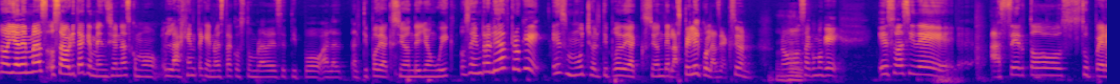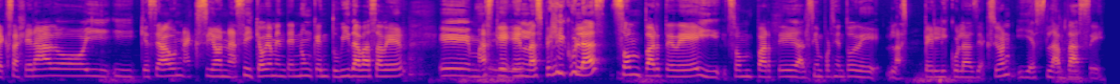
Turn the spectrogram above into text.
No, y además, o sea, ahorita que mencionas como la gente que no está acostumbrada a ese tipo, a la- al tipo de acción de John Wick, o sea, en realidad creo que es mucho el tipo de acción de las películas de acción, ¿no? O sea, como que eso así de hacer todo súper exagerado y, y que sea una acción así, que obviamente nunca en tu vida vas a ver, eh, más Sí. que en las películas, son parte de y son parte al 100% de las películas de acción y es la base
